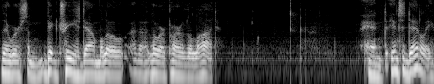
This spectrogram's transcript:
there were some big trees down below uh, the lower part of the lot. And incidentally,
